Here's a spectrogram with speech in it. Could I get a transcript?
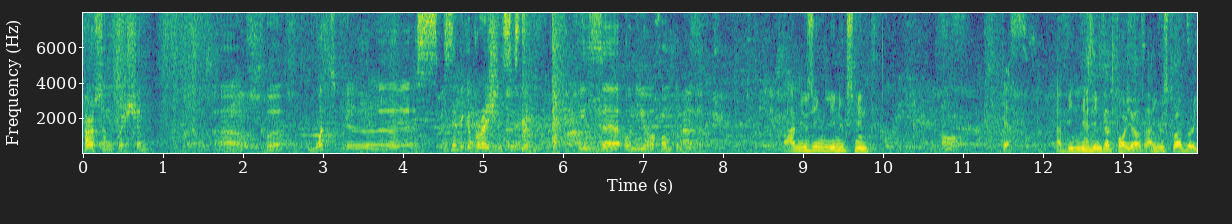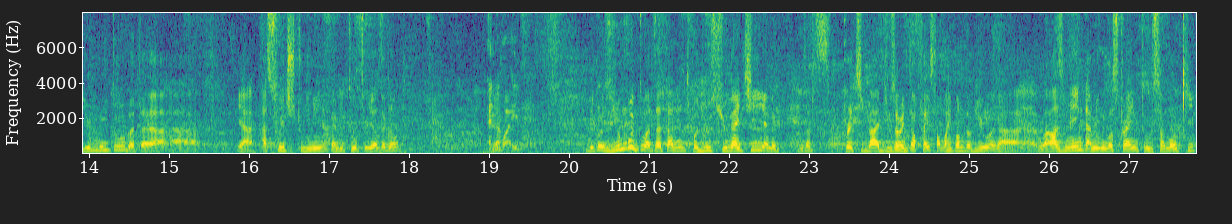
personal question what uh, specific operation system is uh, on your home computer? I'm using Linux Mint. Oh. Yes, I've been using that for years. I used to have a Ubuntu, but yeah, I switched to Mint maybe two, three years ago. And yeah. why? Because Ubuntu at that time introduced Unity, and that's pretty bad user interface from my point of view. And uh, whereas Mint, I mean, was trying to somehow keep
